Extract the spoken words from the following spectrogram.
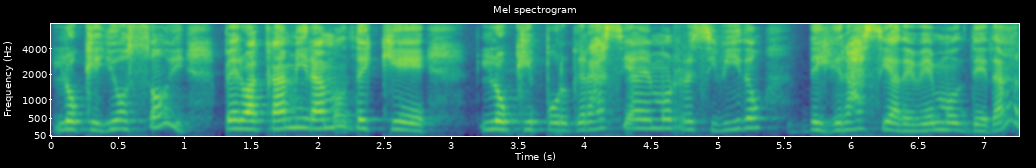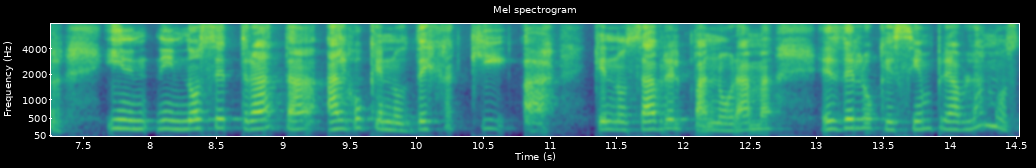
lo que yo soy? Pero acá miramos de que lo que por gracia hemos recibido, de gracia debemos de dar. Y, no se trata algo que nos deja aquí, ah, que nos abre el panorama, es de lo que siempre hablamos,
